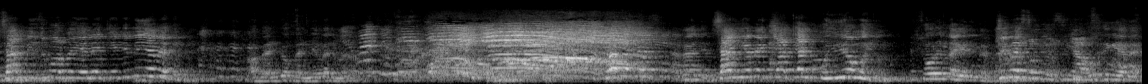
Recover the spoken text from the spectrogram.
Sen bizim orada yemek yedin mi yemedin mi? Haber yok ben yemedim. ben. Karagöz. Efendim? Sen yemek yerken uyuyor muydun? Sorun da gelin efendim. Kime soruyorsun yahu? Sizin yemek.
